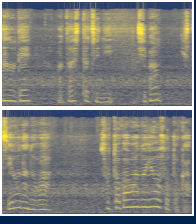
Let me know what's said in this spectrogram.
なので私たちに一番必要なのは外側の要素とか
